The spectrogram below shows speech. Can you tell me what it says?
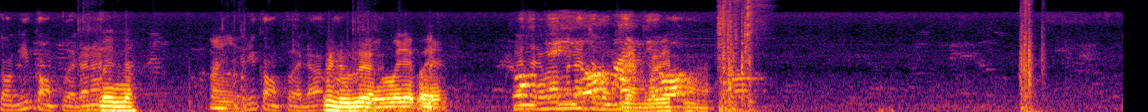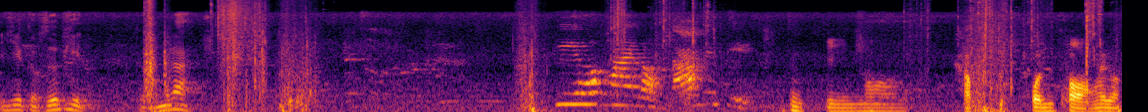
กล่องนี้กล่องเปิดแล้วนะ ไม่ไม่ ไม่อันนี้กล่องเปิดแล้วไม่รู้เรื่องยังไม่ได้ไปน่าจะว่ามันน่าจะลงยังไม่ได้มาไอ้เหี้ยเกือบซื้อผิดเกือบไม่ล่ะพี่เขาพายหลอกน้ำไม่สิปีมองขับคนสองเลยเหรอ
